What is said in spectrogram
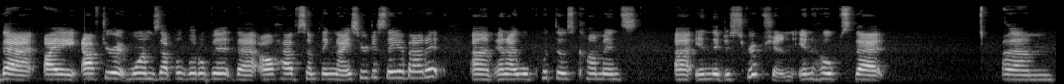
that I, after it warms up a little bit, that I'll have something nicer to say about it. Um, and I will put those comments uh, in the description in hopes that um,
